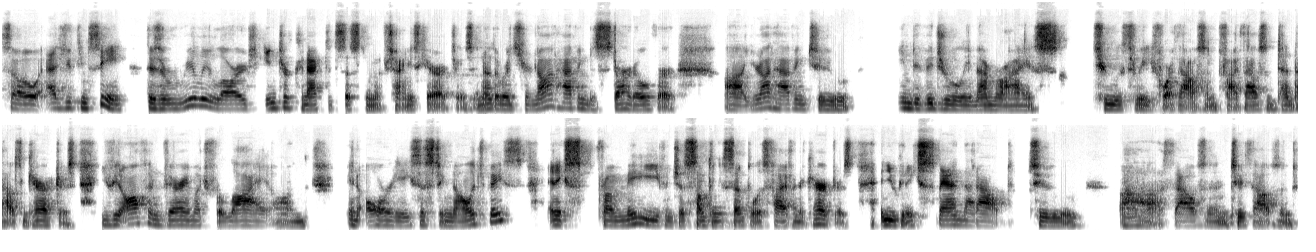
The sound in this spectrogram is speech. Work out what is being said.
so as you can see, there's a really large interconnected system of Chinese characters. In other words, you're not having to start over. Uh, you're not having to individually memorize two, three, four thousand, five thousand, ten thousand characters. You can often very much rely on an already existing knowledge base and ex- from maybe even just something as simple as 500 characters. And you can expand that out to uh, 1,000, 2,000,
